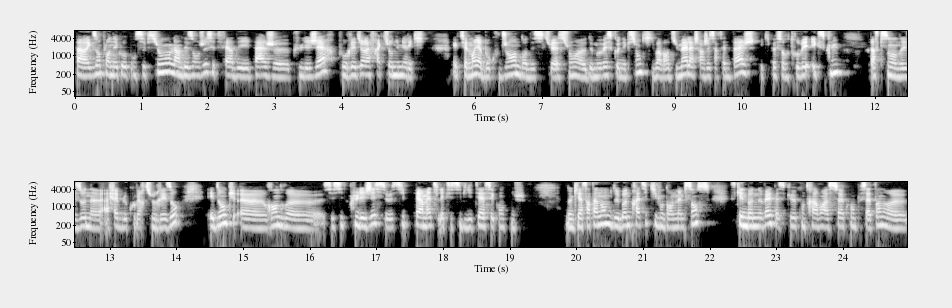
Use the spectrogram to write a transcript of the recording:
Par exemple, en éco-conception, l'un des enjeux, c'est de faire des pages euh, plus légères pour réduire la fracture numérique. Actuellement, il y a beaucoup de gens dans des situations euh, de mauvaise connexion qui vont avoir du mal à charger certaines pages et qui peuvent se retrouver exclus parce qu'ils sont dans des zones à faible couverture réseau. Et donc, rendre ces sites plus légers, c'est aussi permettre l'accessibilité à ces contenus. Donc, il y a un certain nombre de bonnes pratiques qui vont dans le même sens, ce qui est une bonne nouvelle parce que, contrairement à ce à quoi on peut s'attendre,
